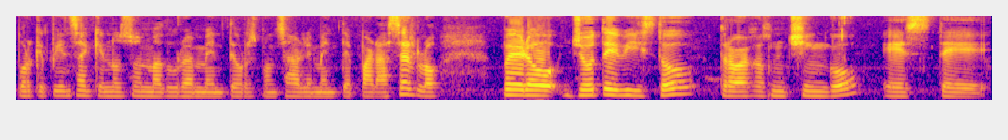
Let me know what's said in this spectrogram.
porque piensan que no son maduramente o responsablemente para hacerlo. Pero yo te he visto, trabajas un chingo, este,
